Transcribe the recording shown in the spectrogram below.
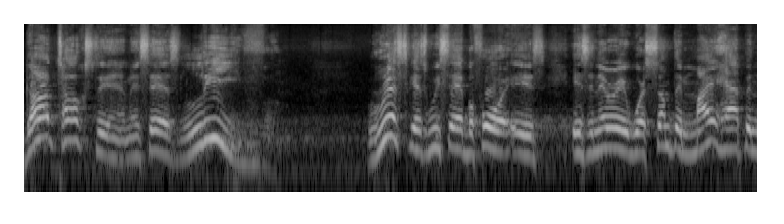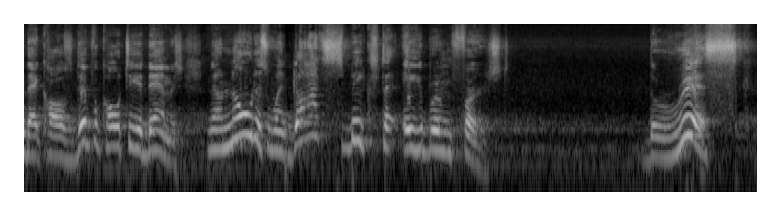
God talks to him and says, Leave. Risk, as we said before, is, is an area where something might happen that causes difficulty or damage. Now, notice when God speaks to Abram first, the risk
